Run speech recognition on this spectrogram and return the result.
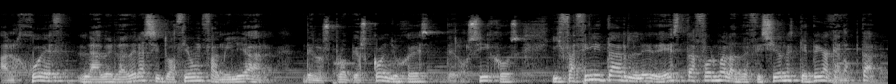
al juez la verdadera situación familiar de los propios cónyuges, de los hijos, y facilitarle de esta forma las decisiones que tenga que adoptar,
